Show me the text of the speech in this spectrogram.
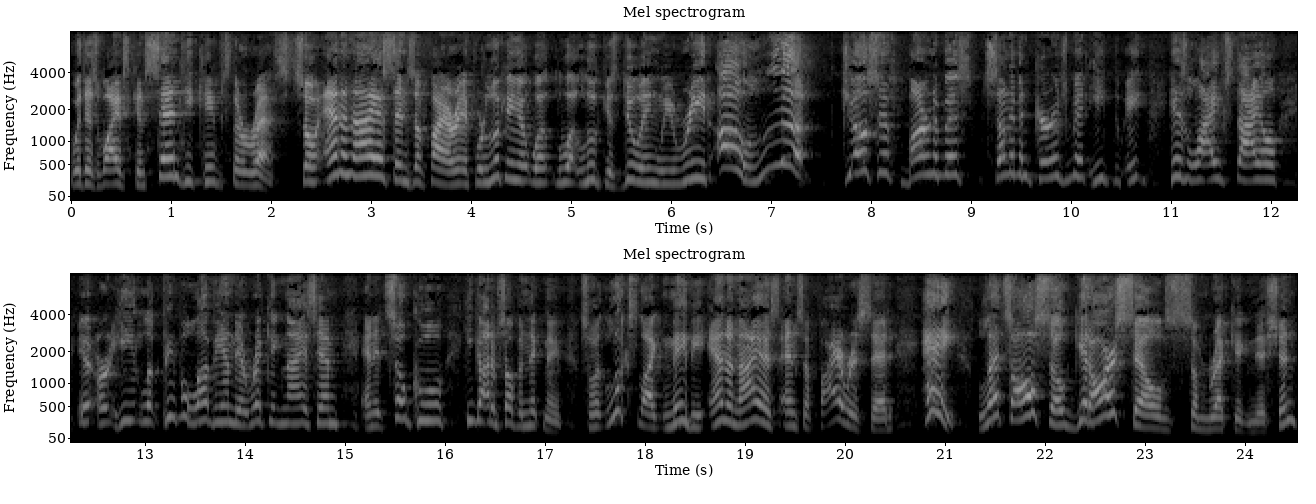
with his wife's consent, he keeps the rest. So Ananias and Sapphira, if we're looking at what, what Luke is doing, we read, oh, look, Joseph, Barnabas, son of encouragement, he, he, his lifestyle, or he look, people love him, they recognize him, and it's so cool, he got himself a nickname. So it looks like maybe Ananias and Sapphira said, hey, let's also get ourselves some recognition.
